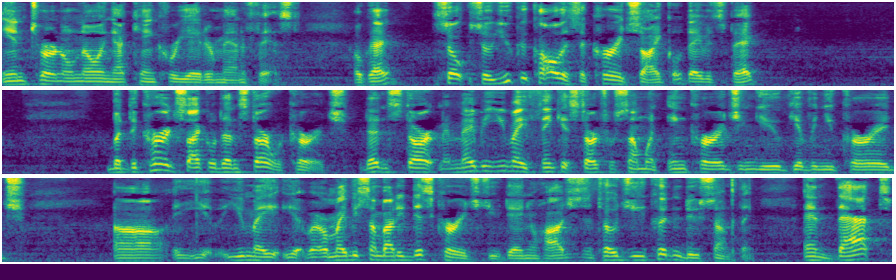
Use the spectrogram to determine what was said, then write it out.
internal knowing I can create or manifest. Okay? So so you could call this a courage cycle, David Speck. But the courage cycle doesn't start with courage. It doesn't start maybe you may think it starts with someone encouraging you, giving you courage. Uh, you, you may, or maybe somebody discouraged you, Daniel Hodges, and told you you couldn't do something, and that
